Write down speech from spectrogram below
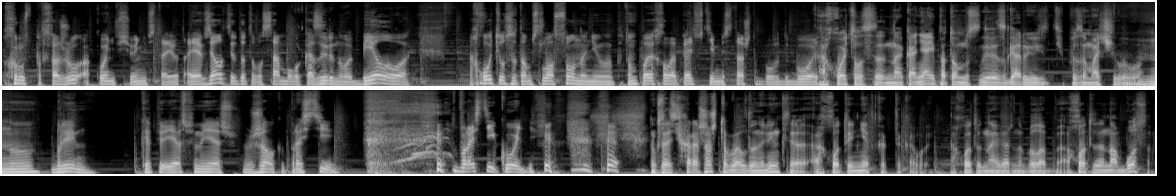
хруст подхожу, а конь все не встает. А я взял вот этого самого козырного белого, охотился там с лосо на него, потом поехал опять в те места, чтобы его добывать. охотился на коня и потом с, с горы типа замочил его. Ну, блин, капе- я вспоминаю, жалко, прости. Прости, конь. Ну, кстати, хорошо, что в Elden Ring охоты нет как таковой. Охота, наверное, была бы... Охота на боссов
